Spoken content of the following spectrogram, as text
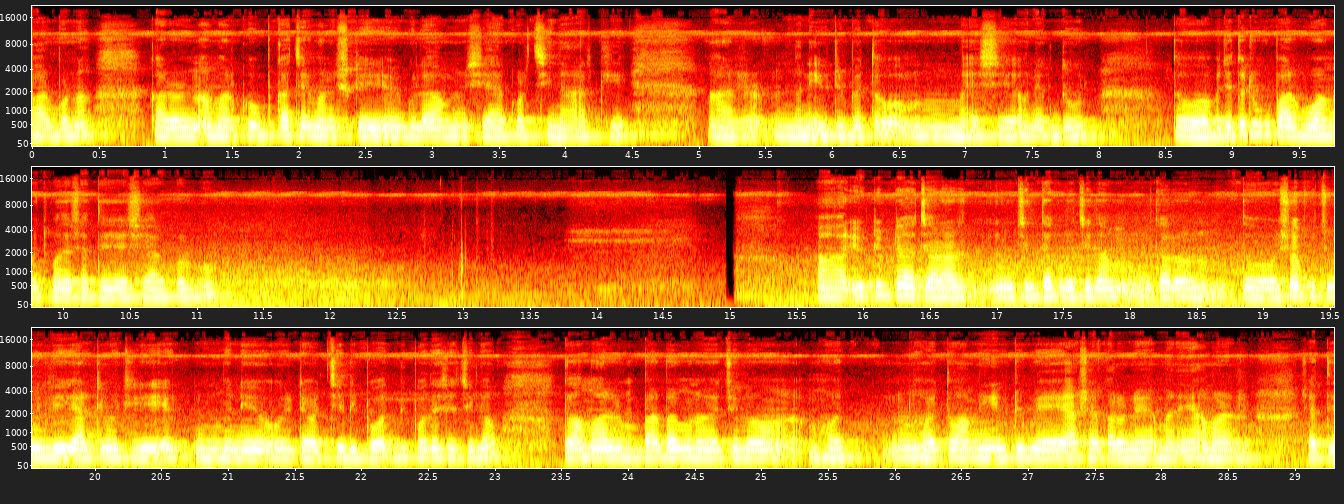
পারব না। কারণ আমার খুব কাছের মানুষকে ওইগুলো আমি শেয়ার করছি না আর কি। আর মানে ইউটিউবে তো এসে অনেক দূর। তো যতটুকু পারব আমি তোমাদের সাথে শেয়ার করব। আর ইউটিউবটা চালার চিন্তা করেছিলাম, কারণ তো সব কিছু মিলিয়ে আলটিমেটলি মানে ওইটা হচ্ছে বিপদ। বিপদ এসেছিল। তো আমার বারবার মনে হয়েছিল হয়- হয়তো আমি ইউটিউবে আসার কারণে মানে আমার সাথে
